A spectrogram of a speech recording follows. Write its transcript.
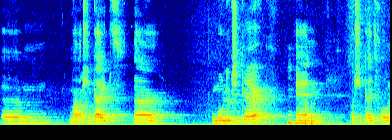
Ehm, maar als je kijkt naar een Molukse kerk Mhm. en als je kijkt gewoon,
